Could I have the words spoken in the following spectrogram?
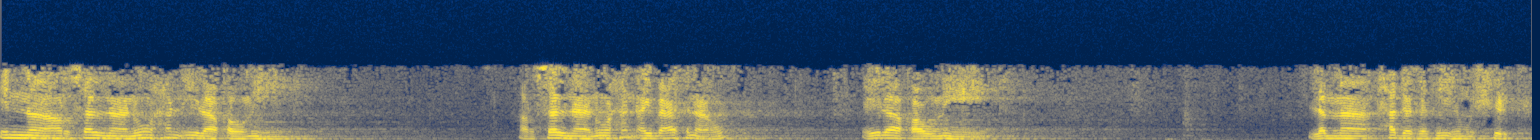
إنا أرسلنا نوحا إلى قومه. أرسلنا نوحا أي بعثناه إلى قومه. لما حدث فيهم الشرك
